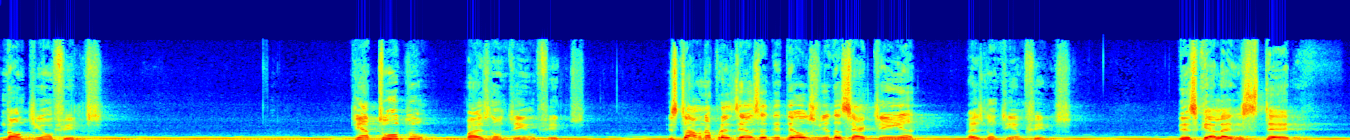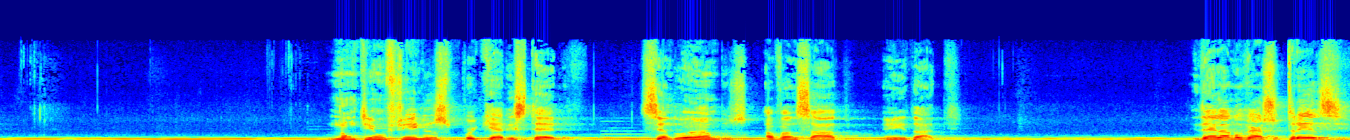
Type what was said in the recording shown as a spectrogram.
não tinham filhos. Tinha tudo, mas não tinham filhos. Estavam na presença de Deus, vida certinha, mas não tinham filhos. Diz que ela era estéril. não tinham filhos porque era estéril, sendo ambos avançados em idade. E daí lá no verso 13,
